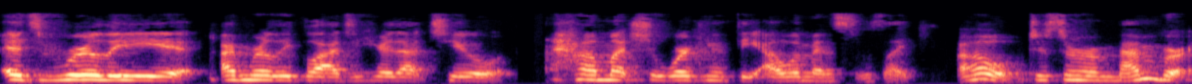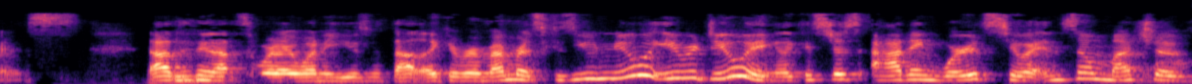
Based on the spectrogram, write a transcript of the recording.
it's really i'm really glad to hear that too. How much working with the elements was like oh just a remembrance. I thing that's what i want to use with that like a remembrance because you knew what you were doing. Like it's just adding words to it. And so much of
